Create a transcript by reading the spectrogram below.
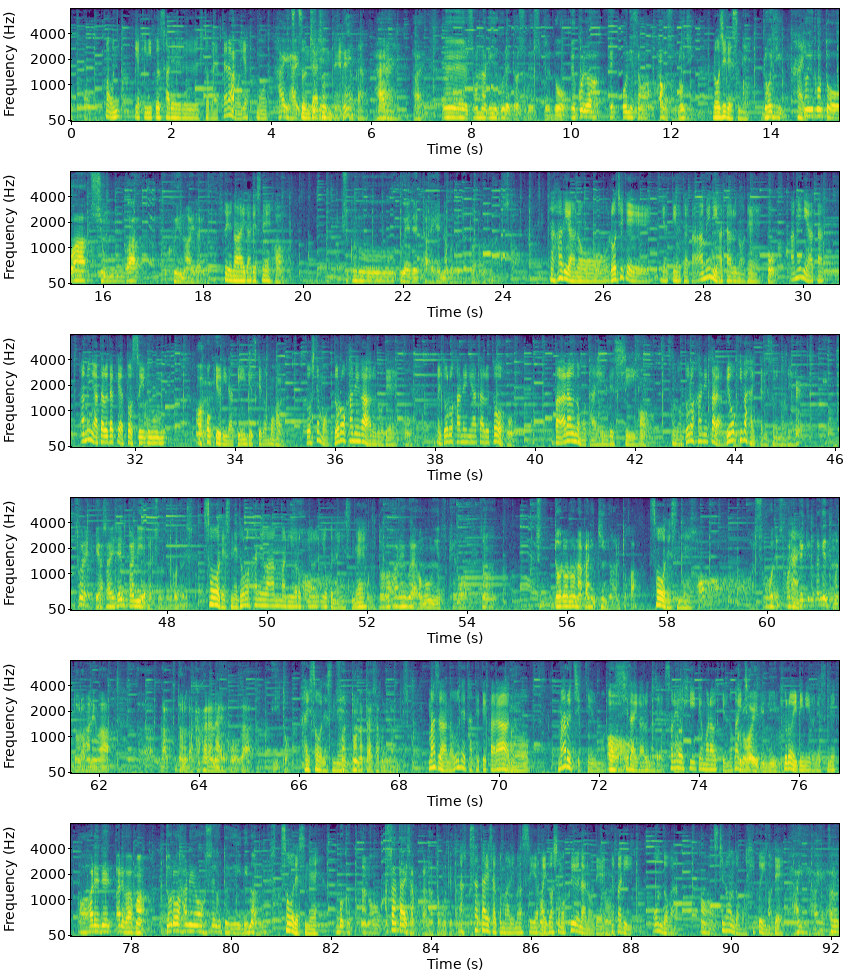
まあ、おに焼肉される人だったらもうやもう包んだりとか、はい、はいはい。えー、そんなリーフレタスですけどえこれはえ大西さんはハウス路地？路地ですね。路地、はい、ということは旬が冬の間いうことです冬の間ですね、はあ、作る上で大変なことってどんなことなんですか？やはりあの路地でやっているとやっぱ雨に当たるので雨に当た雨に当たるだけだと水分補給になっていいんですけども、はい。はいどうしても泥跳ねがあるので、やっぱり泥跳ねに当たると、やっぱ洗うのも大変ですし、その泥跳ねから病気が入ったりするので。それ野菜全般にやっぱ通ずることですか？そうですね。泥跳ねはあんまりよろよくないですね。泥跳ねぐらい思うんですけどその泥の中に菌があるとか？そうですね。はあそうですこれできるだけ、はい、まあ、泥跳ねはが泥がかからない方がいいと。はいそうですねどんな対策になるんですかまずあの畝立ててからあの、マルチっていうも資材があるのでそれを引いてもらうっていうのが一番黒いビニール。黒いビニールですね。あれであれはまあ泥跳ねを防ぐという意味もあるんですか？そうですね。僕あの草対策かなと思ってたんですけど。草対策もありますしやっぱりどうしても冬なので、うん、やっぱり温度が土の温度も低いので、はいはいはい、その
